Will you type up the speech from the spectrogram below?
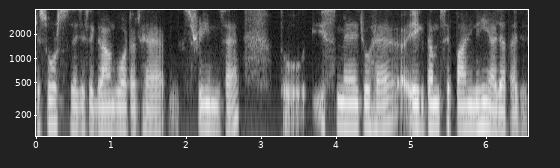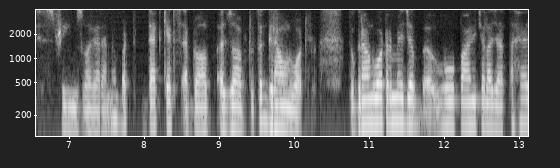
रिसोर्स है, जैसे ग्राउंड वाटर है स्ट्रीम्स है तो इसमें जो है, एकदम से पानी नहीं आ जाता जैसे स्ट्रीम्स वगैरह में but that gets absorb to the ground water तो ग्राउंड वाटर में जब वो पानी चला जाता है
